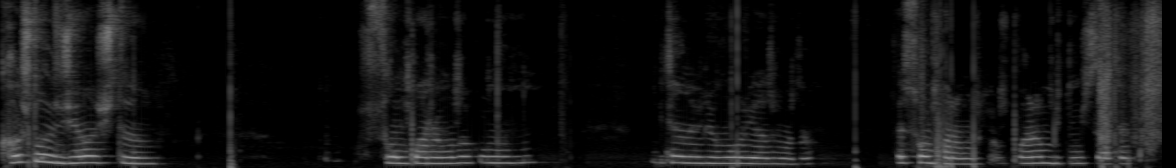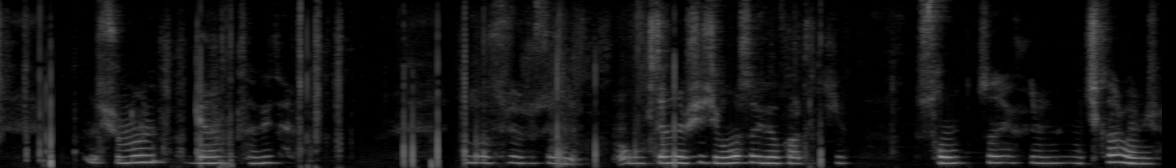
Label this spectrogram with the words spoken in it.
Kaç da önce açtım. Son paramı da kullandım. Bir tane bile mor yazmadı. Ve son param var. Param bitmiş zaten. Şundan gel tabii de. Basıyoruz seni. Bu iki tane bir şey çıkmazsa yok artık. Son sayfa çıkar bence.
